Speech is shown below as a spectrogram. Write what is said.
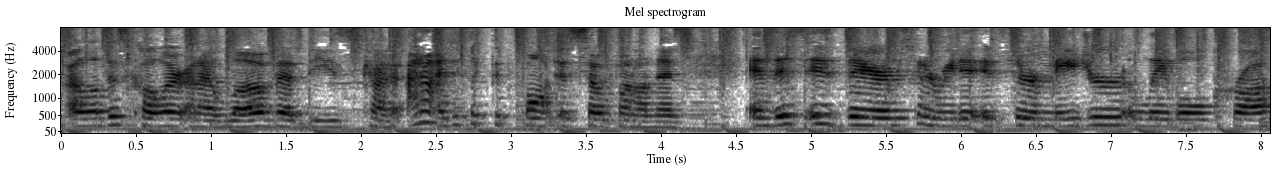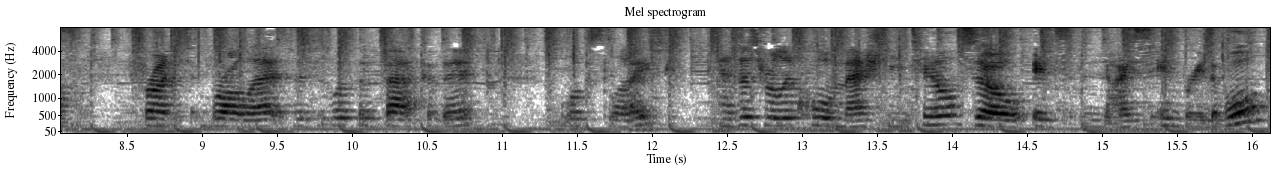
I love this color and I love that these kind of, I don't I just like the font is so fun on this. And this is their, I'm just gonna read it. It's their major label cross front bralette. This is what the back of it looks like. It has this really cool mesh detail, so it's nice and breathable.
